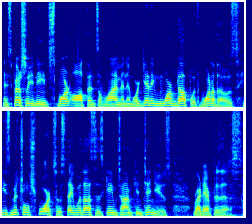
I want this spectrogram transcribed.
And especially you need smart offensive linemen. And we're getting warmed up with one of those. He's Mitchell Schwartz. So stay with us as game time continues right after this.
